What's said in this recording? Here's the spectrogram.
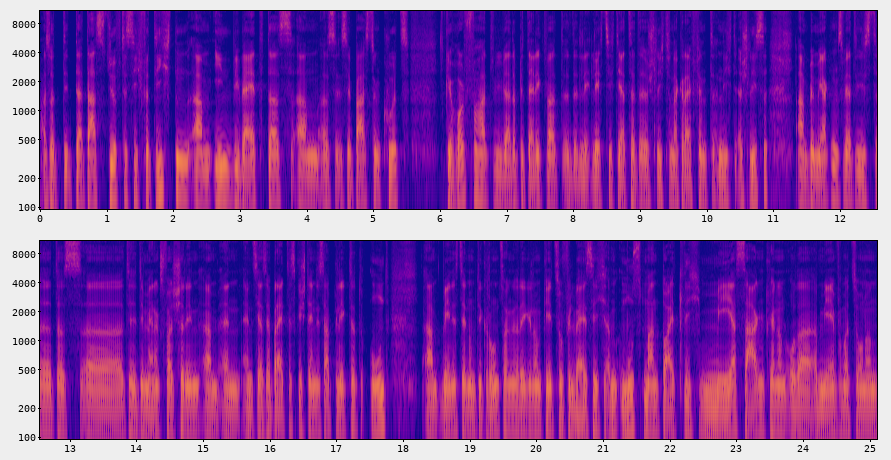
also das dürfte sich verdichten. Ähm, inwieweit das ähm, Sebastian Kurz geholfen hat, wie wer beteiligt war, lässt sich derzeit äh, schlicht und ergreifend nicht erschließen. Ähm, bemerkenswert ist, äh, dass äh, die, Meinungsforscherin ähm, ein, sehr, sehr breites Geständnis abgelegt hat. Und ähm, wenn es denn um die Grundzeugenregelung geht, so viel weiß ich, muss man deutlich mehr sagen können oder mehr Informationen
